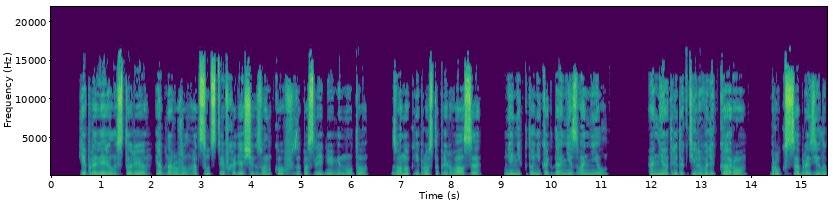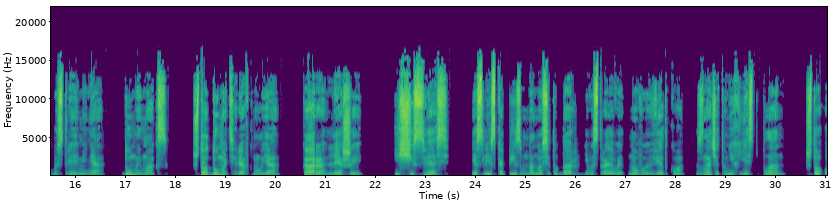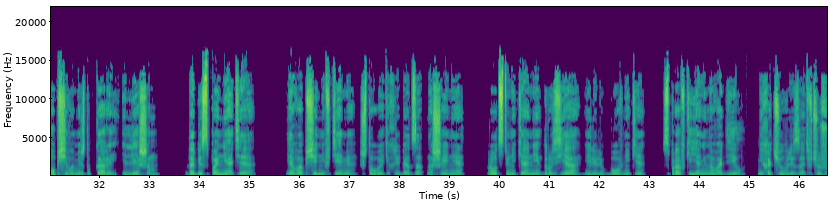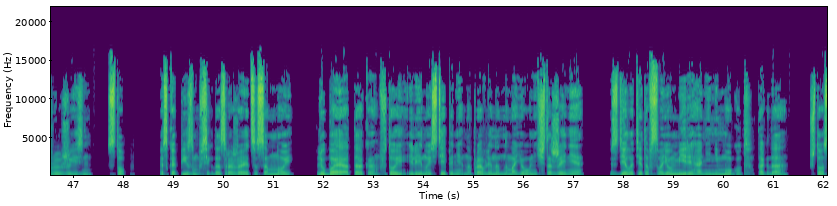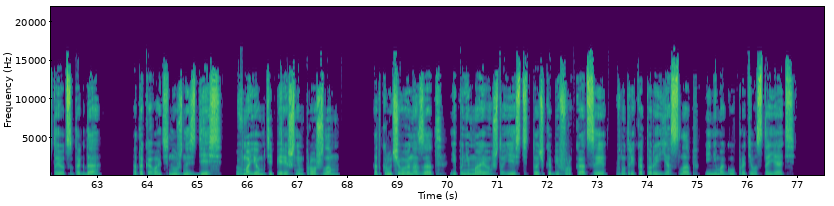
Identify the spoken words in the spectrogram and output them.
Я проверил историю и обнаружил отсутствие входящих звонков за последнюю минуту. Звонок не просто прервался. Мне никто никогда не звонил. Они отредактировали Кару. Брукс сообразила быстрее меня. «Думай, Макс». «Что думать?» — рявкнул я. «Кара, леший, Ищи связь. Если эскапизм наносит удар и выстраивает новую ветку, значит, у них есть план. Что общего между Карой и Лешем? Да без понятия. Я вообще не в теме, что у этих ребят за отношения. Родственники они, друзья или любовники. Справки я не наводил. Не хочу влезать в чужую жизнь. Стоп. Эскапизм всегда сражается со мной, Любая атака в той или иной степени направлена на мое уничтожение. Сделать это в своем мире они не могут. Тогда... Что остается тогда? Атаковать нужно здесь, в моем теперешнем прошлом. Откручиваю назад и понимаю, что есть точка бифуркации, внутри которой я слаб и не могу противостоять.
